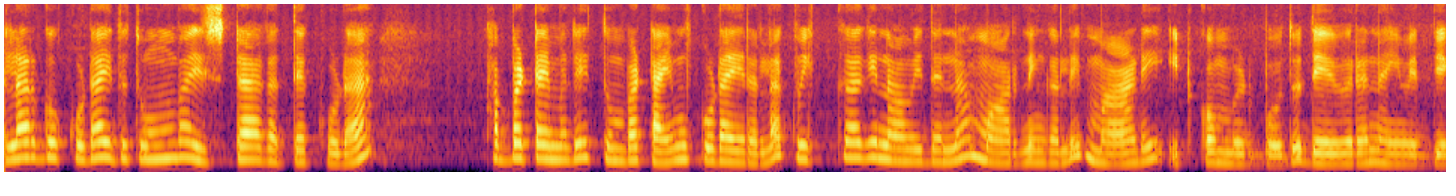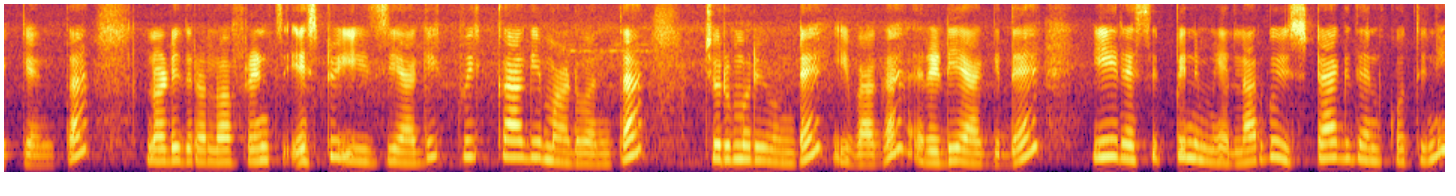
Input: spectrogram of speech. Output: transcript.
ಎಲ್ಲರಿಗೂ ಕೂಡ ಇದು ತುಂಬ ಇಷ್ಟ ಆಗತ್ತೆ ಕೂಡ. ಹಬ್ಬ ಟೈಮಲ್ಲಿ ತುಂಬ ಟೈಮ್ ಕೂಡ ಇರಲ್ಲ. ಕ್ವಿಕ್ಕಾಗಿ ನಾವು ಇದನ್ನು ಮಾರ್ನಿಂಗಲ್ಲಿ ಮಾಡಿ ಇಟ್ಕೊಂಬಿಡ್ಬೋದು ದೇವರ ನೈವೇದ್ಯಕ್ಕೆ ಅಂತ. ನೋಡಿದ್ರಲ್ವ ಫ್ರೆಂಡ್ಸ್ ಎಷ್ಟು ಈಸಿಯಾಗಿ ಕ್ವಿಕ್ಕಾಗಿ ಮಾಡುವಂಥ ಚುರುಮುರಿ ಉಂಡೆ ಇವಾಗ ರೆಡಿಯಾಗಿದೆ ಈ ರೆಸಿಪಿ ನಿಮಗೆಲ್ಲರಿಗೂ ಇಷ್ಟ ಆಗಿದೆ ಅನ್ಕೋತೀನಿ.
